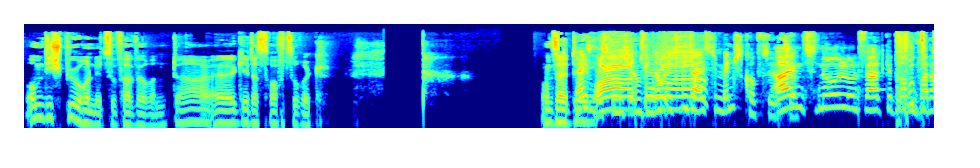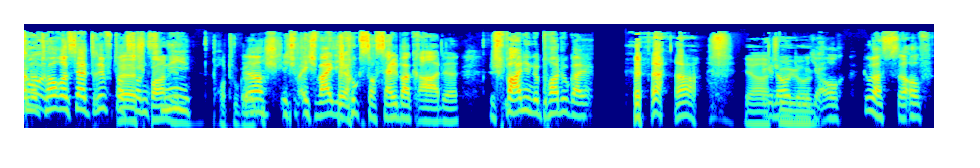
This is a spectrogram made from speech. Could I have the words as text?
um die Spürhunde zu verwirren. Da äh, geht das drauf zurück. Und Ich seitdem. weiß nicht, das ich irgendwie noch ekliger als die Menschskopfsülze. 1-0 und wer hat getroffen? Fernando Torres, der trifft doch äh, sonst Spanien, nie. Portugal. Ja, ich, ich weiß, ich Ja. guck's doch selber gerade. Spanien und Portugal, ja, genau, du mich auch. Du hast drauf.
